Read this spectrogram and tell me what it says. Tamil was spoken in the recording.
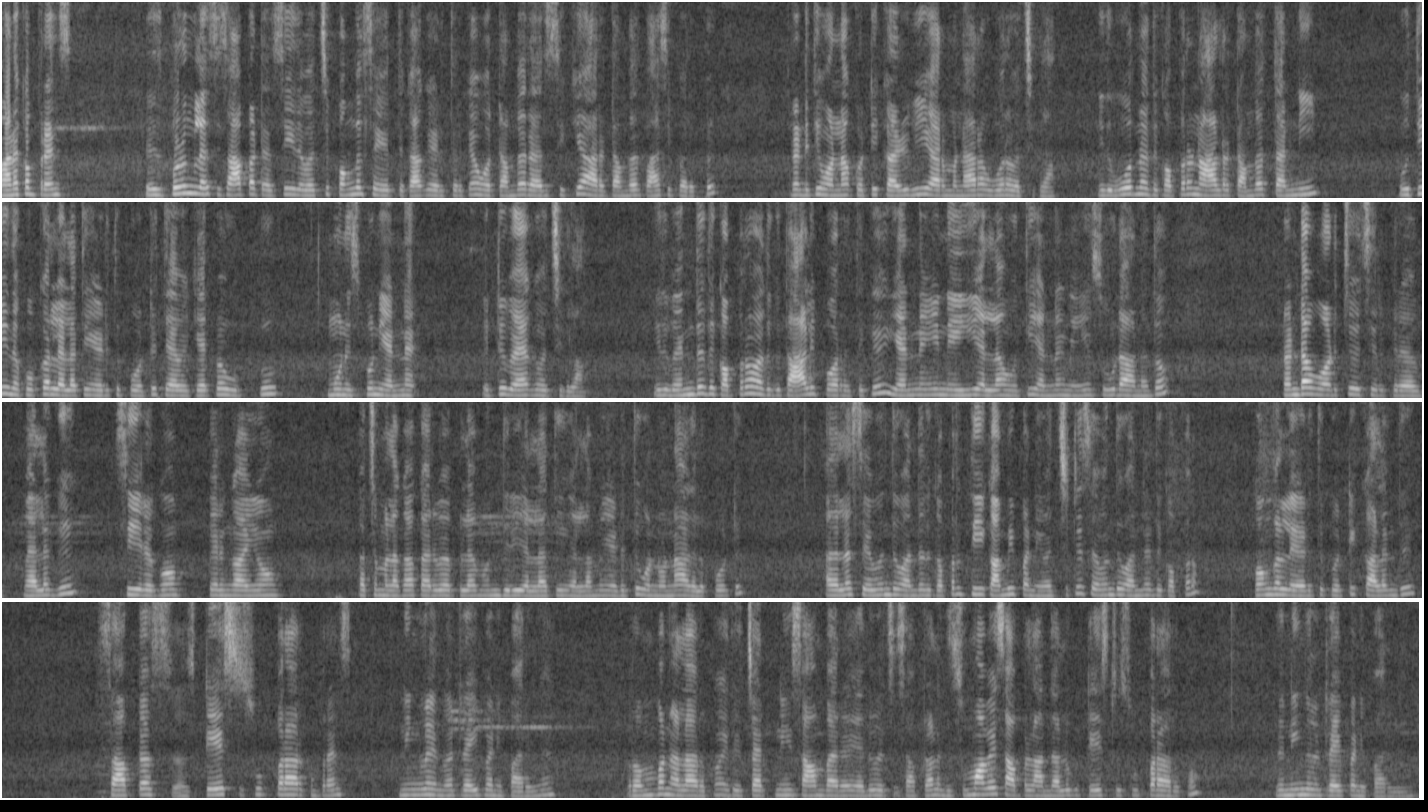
வணக்கம் ஃப்ரெண்ட்ஸ் இது புழுங்கல் அரிசி சாப்பாட்டு அரிசி. இதை வச்சு பொங்கல் செய்கிறதுக்காக எடுத்திருக்கேன். ஒரு டம்ளர் அரிசிக்கு அரை டம்ளர் பாசிப்பருப்பு. ரெண்டுத்தையும் ஒன்றா கொட்டி கழுவி அரை மணி நேரம் ஊற வச்சுக்கலாம். இது ஊறினதுக்கப்புறம் நாலரை டம்ளர் தண்ணி ஊற்றி இந்த குக்கரில் எல்லாத்தையும் எடுத்து போட்டு தேவைக்கேற்ப உப்பு மூணு ஸ்பூன் எண்ணெய் விட்டு வேக வச்சுக்கலாம். இது வெந்ததுக்கப்புறம் அதுக்கு தாளி போடுறதுக்கு எண்ணெயும் நெய் எல்லாம் ஊற்றி எண்ணெய் நெய்யும் சூடானதும் ரெண்டாக உடச்சி வச்சுருக்கிற மிளகு சீரகம் பெருங்காயம் பச்சை மிளகாய் கருவேப்பிலை முந்திரி எல்லாத்தையும் எல்லாமே எடுத்து ஒன்று ஒன்றா அதில் போட்டு அதெல்லாம் செவந்து வந்ததுக்கப்புறம் தீ கம்மி பண்ணி வச்சுட்டு செவந்து வந்ததுக்கப்புறம் பொங்கலில் எடுத்து கொட்டி கலந்து சாப்பிட்டா டேஸ்ட் சூப்பராக இருக்கும் ஃப்ரெண்ட்ஸ் நீங்களும் இது மாதிரி ட்ரை பண்ணி பாருங்கள் ரொம்ப நல்லாயிருக்கும் இது சட்னி சாம்பார் எது வச்சு சாப்பிட்டாலும் இது சும்மாவே சாப்பிட்லாம். அந்த அளவுக்கு டேஸ்ட்டு சூப்பராக இருக்கும். இதை நீங்களும் ட்ரை பண்ணி பாருங்கள்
